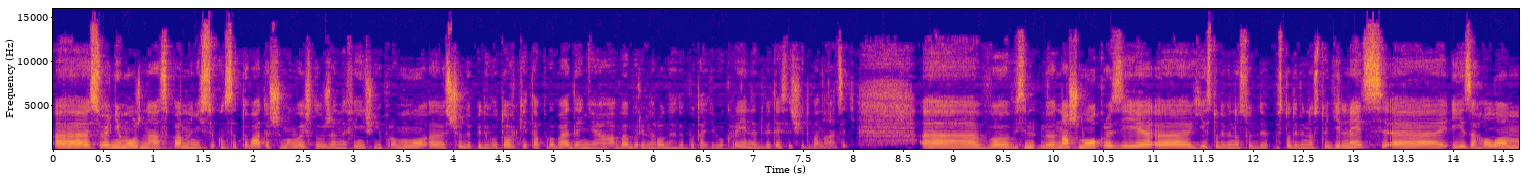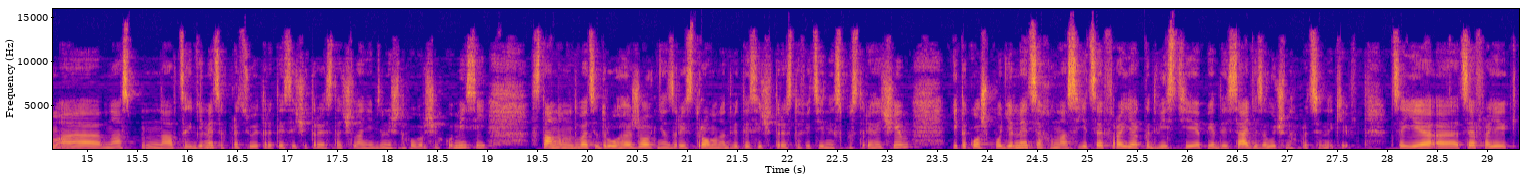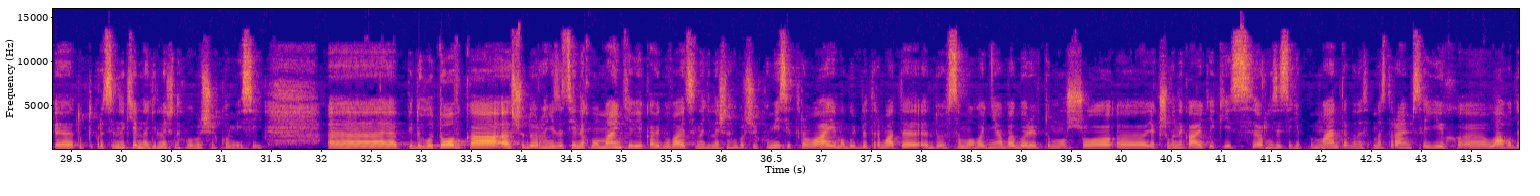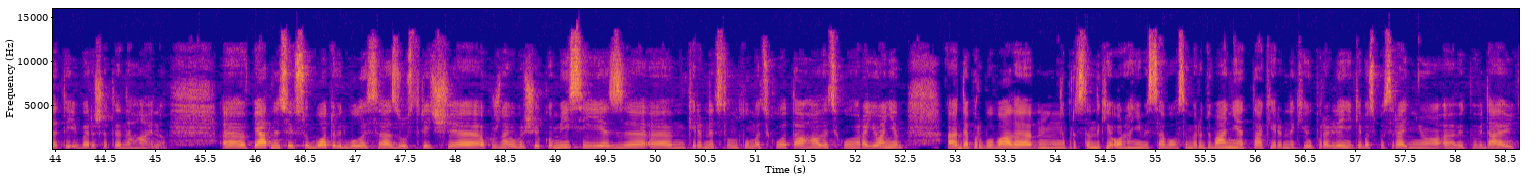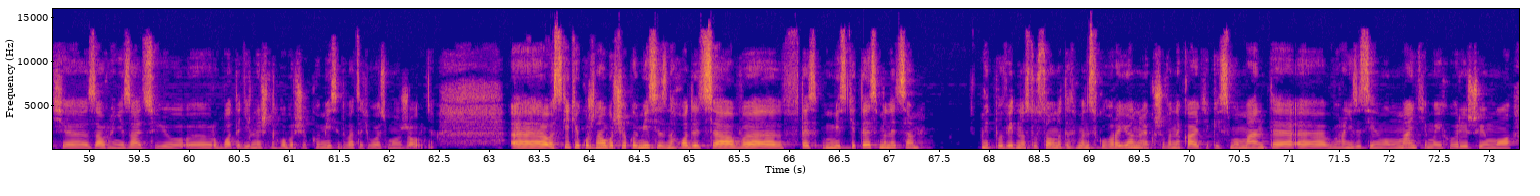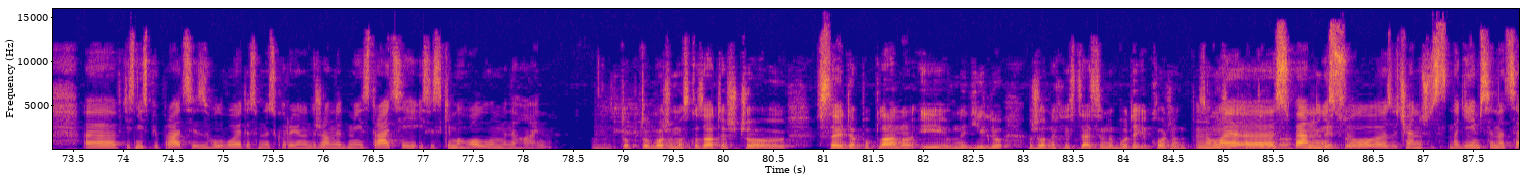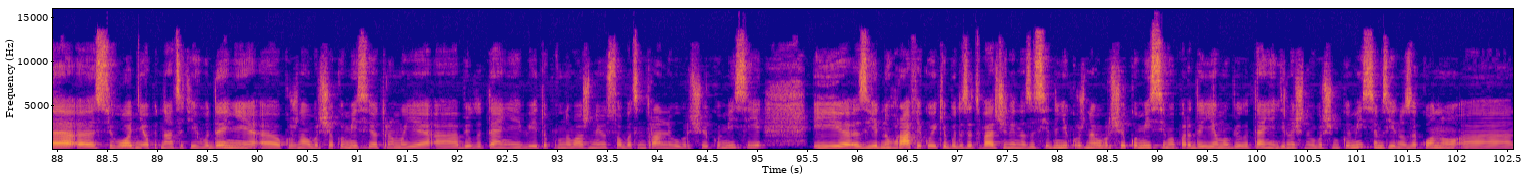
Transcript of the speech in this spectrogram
Е, Сьогодні можна з певненістю констатувати, що ми вийшли вже на фінішній пряму е, щодо підготовки та проведення виборів народних депутатів України 2012. Е, В нашому окрузі є 190, 190 дільниць, і загалом в нас на цих дільницях працює 3300 членів дільничних виборчих комісій. Станом на 22 жовтня зареєстровано 2300 офіційних спостерігачів. І також по дільницях у нас є цифра як 250 залучених працівників. Це є цифра, тобто працівників на дільничних виборчих комісій. Е, Підготовка е, щодо організаційних моментів, яка відбувається на дільничних виборчих комісій, триває, мабуть, буде тривати до самого дня виборів, тому що е, якщо виникають якісь організаційні моменти, ми стараємося їх влагодити і вирішити негайно. В п'ятницю і в суботу відбулася зустріч окружної виборчої комісії з керівництвом Тлумацького та Галицького районів, де перебували представники органів місцевого самоврядування та керівники управлінь, які безпосередньо відповідають за організацію роботи дільничних виборчих комісій 28 жовтня. Е, Оскільки кожна виборча комісія знаходиться в, в Тис- місті Тисмениця. Відповідно, стосовно Тисменського району, якщо виникають якісь моменти е, в організаційному моменті, ми їх вирішуємо е, в тісній співпраці з головою Тисменської районної державної адміністрації і сільськими головами негайно. Тобто можемо сказати, що все йде по плану, і в неділю жодних ексцесів не буде, і кожен Ну, зможе ми прийти е, на з певністю, звичайно, що надіємося на це. Е, Сьогодні, о 15-й годині, е, окружна виборча комісія отримує бюлетені від уповноваженої особи Центральної виборчої комісії. І згідно графіку, який буде затверджений на засіданні окружної виборчої комісії, ми передаємо бюлетені дільничним виборчим комісіям згідно закону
